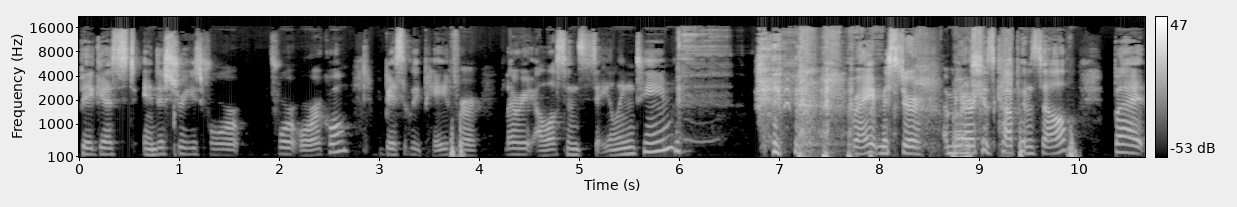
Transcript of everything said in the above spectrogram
biggest industries for for Oracle. We basically pay for Larry Ellison's sailing team, right? Mr. America's nice. Cup himself. But,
